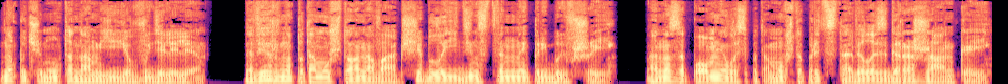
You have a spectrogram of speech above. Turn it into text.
но почему-то нам ее выделили. Наверное, потому что она вообще была единственной прибывшей. Она запомнилась, потому что представилась горожанкой.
